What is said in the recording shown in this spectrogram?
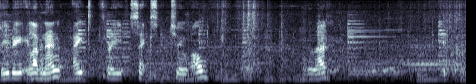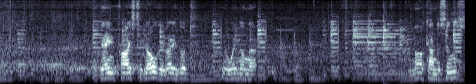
GB11N 83620. Look at that. Again, price to gold, they're very good for the wing on that. The Mark Andersons,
